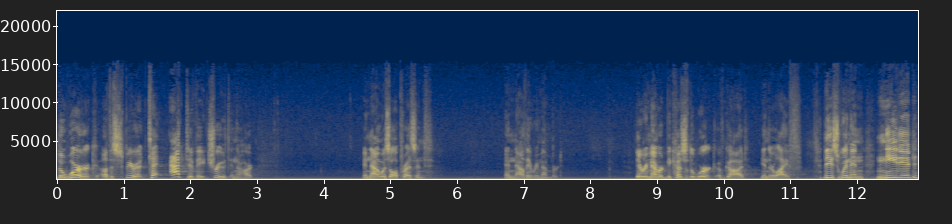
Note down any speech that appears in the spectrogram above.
the work of the Spirit to activate truth in their heart. And now it was all present, and now they remembered. They remembered because of the work of God in their life. These women needed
